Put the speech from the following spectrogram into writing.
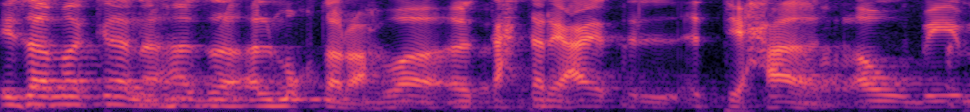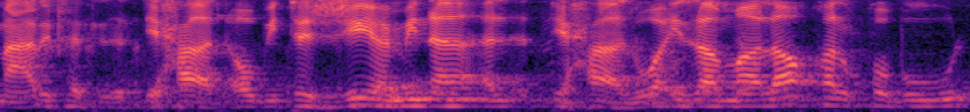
إذا ما كان هذا المقترح وتحت رعاية الاتحاد أو بمعرفة الاتحاد أو بتشجيع من الاتحاد وإذا ما لاقى القبول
